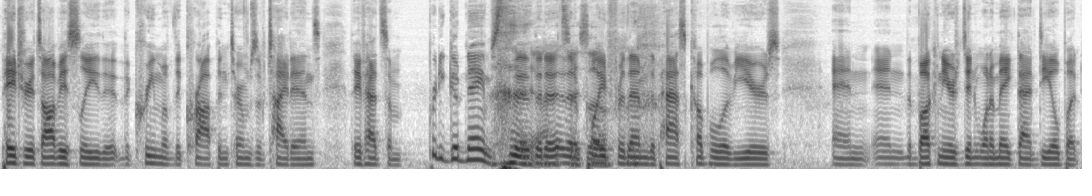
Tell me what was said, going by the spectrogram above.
Patriots, obviously, the the cream of the crop in terms of tight ends. They've had some pretty good names that, Yeah, that, that have so. played for them the past couple of years, and and the Buccaneers didn't want to make that deal, but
